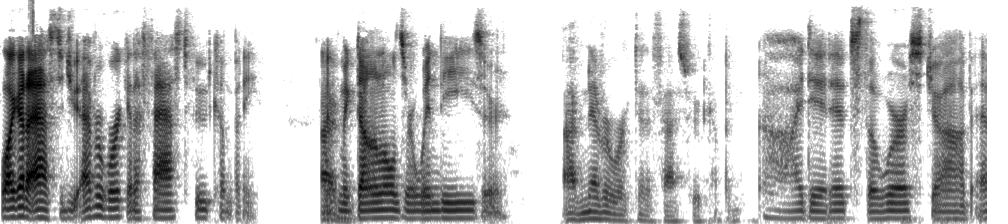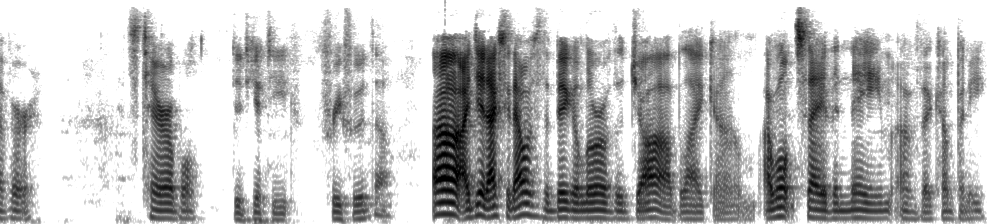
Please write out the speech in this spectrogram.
Well, I gotta ask, did you ever work at a fast food company? Like I've, McDonald's or Wendy's or I've never worked at a fast food company. Oh, I did. It's the worst job ever. It's terrible. Did you get to eat free food though? Uh, I did actually. That was the big allure of the job. Like, um, I won't say the name of the company,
